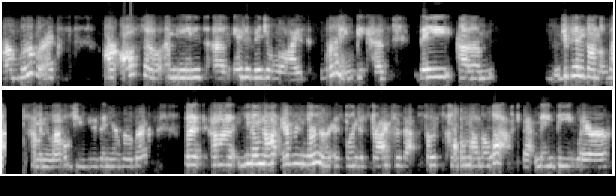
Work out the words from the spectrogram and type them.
Our rubrics are also a means of individualized learning because they um, depends on the how many levels you use in your rubrics. But uh, you know, not every learner is going to strive for that first column on the left. That may be where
